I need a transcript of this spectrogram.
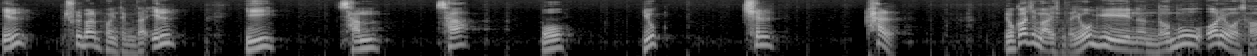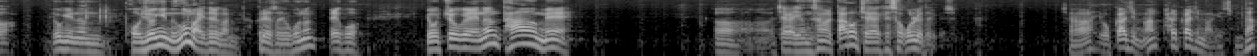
1, 출발 포인트입니다. 1, 2, 3, 4, 5, 6, 7, 8. 여기까지만 하겠습니다. 여기는 너무 어려워서 여기는 보정이 너무 많이 들어갑니다. 그래서 요거는 빼고 요쪽에는 다음에 어, 제가 영상을 따로 제작해서 올려드리겠습니다. 자, 요까지만 8까지만 하겠습니다.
